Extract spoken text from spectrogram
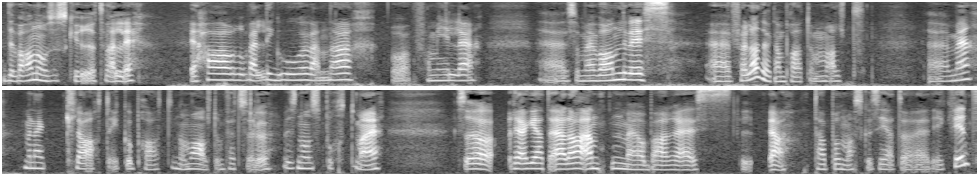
det var noe som skurret veldig. Jeg har veldig gode venner og familie eh, som jeg vanligvis eh, føler at jeg kan prate om alt eh, med, men jeg klarte ikke å prate normalt om fødselen. Hvis noen spurte meg, så reagerte jeg da enten med å bare ja, ta på en maske og si at det gikk fint,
